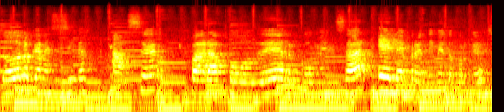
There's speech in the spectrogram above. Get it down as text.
Todo lo que necesitas hacer para poder comenzar el emprendimiento, porque es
